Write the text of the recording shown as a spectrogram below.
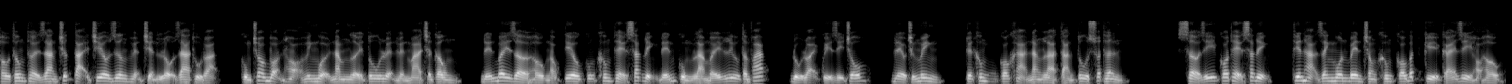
hầu thông thời gian trước tại chiêu dương huyện triển lộ ra thủ đoạn, cùng cho bọn họ huynh muội năm người tu luyện huyền ma chân công, đến bây giờ hầu ngọc tiêu cũng không thể xác định đến cùng làm ấy lưu tâm pháp, đủ loại quỷ dị chỗ, đều chứng minh tuyệt không có khả năng là tán tu xuất thân. Sở dĩ có thể xác định, thiên hạ danh môn bên trong không có bất kỳ cái gì họ hầu,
